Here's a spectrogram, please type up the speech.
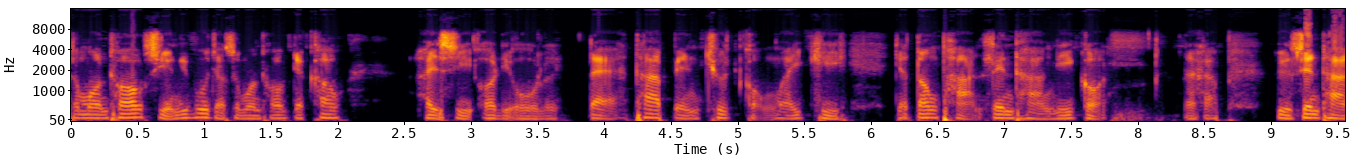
Small Talk เสียงที่พูดจาก Small Talk จะเข้า IC Audio เลย แต่ถ้าเป็นชุดของ Mic Key จะต้องผ่านเส้นทางนี้ก่อนนะครับคือเส้นทาง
